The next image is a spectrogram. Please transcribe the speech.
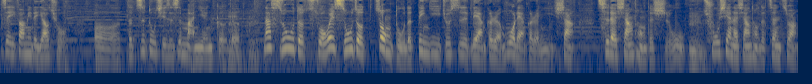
这一方面的要求。呃的制度其实是蛮严格的。那食物的所谓食物中中毒的定义，就是两个人或两个人以上吃了相同的食物，嗯，出现了相同的症状，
